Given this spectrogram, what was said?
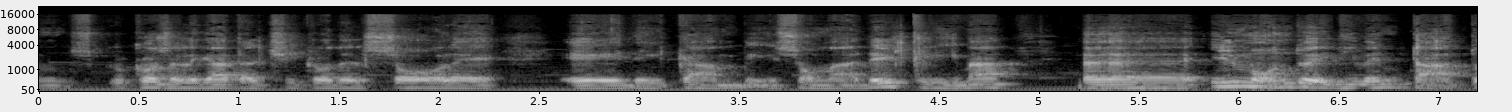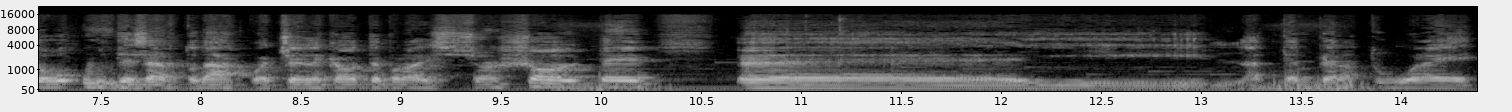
mm, cose legate al ciclo del sole e dei cambi, insomma, del clima, eh, il mondo è diventato un deserto d'acqua, cioè le calotte polari si sono sciolte, eh, i, le temperature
